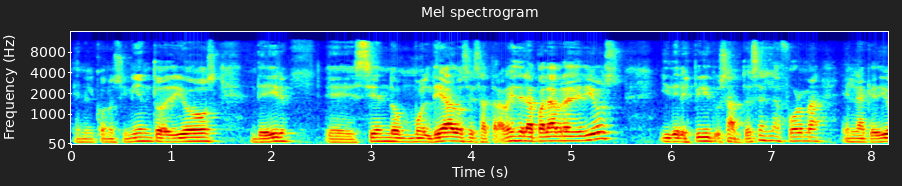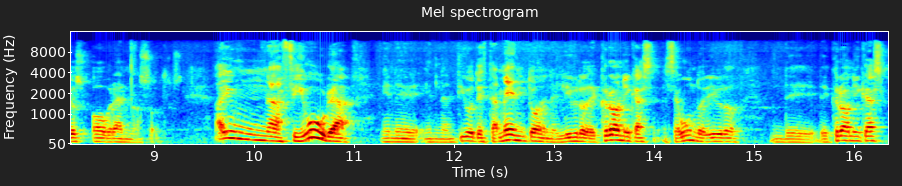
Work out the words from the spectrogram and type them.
en el conocimiento de Dios, de ir eh, siendo moldeados es a través de la palabra de Dios y del Espíritu Santo. Esa es la forma en la que Dios obra en nosotros. Hay una figura en el, Antiguo Testamento, en el libro de Crónicas, el segundo libro de, Crónicas,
